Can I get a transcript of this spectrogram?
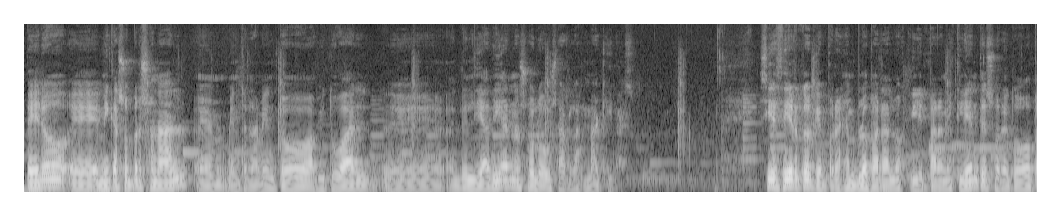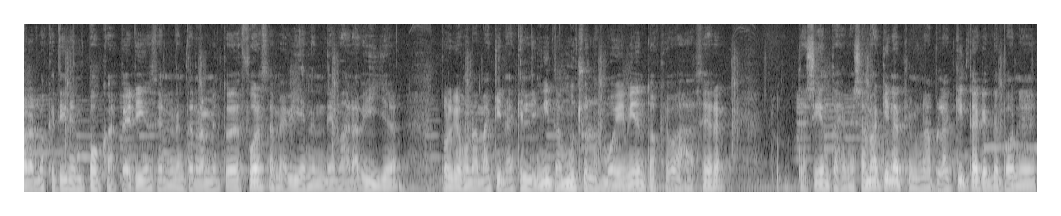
pero eh, en mi caso personal, en mi entrenamiento habitual del día a día, no suelo usar las máquinas. Sí es cierto que, por ejemplo, para, los, para mis clientes, sobre todo para los que tienen poca experiencia en el entrenamiento de fuerza, me vienen de maravilla, porque es una máquina que limita mucho los movimientos que vas a hacer. Te sientas en esa máquina, tiene una plaquita que te pone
